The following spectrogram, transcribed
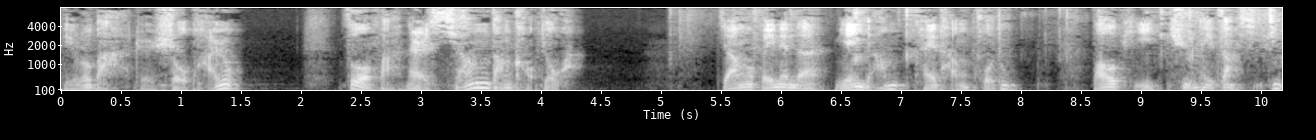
比如吧，这手扒肉，做法那是相当考究啊。将肥嫩的绵羊开膛破肚，剥皮去内脏洗净，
